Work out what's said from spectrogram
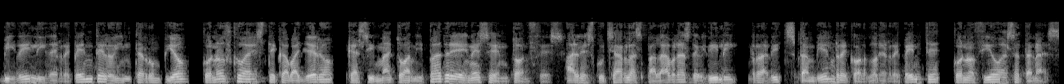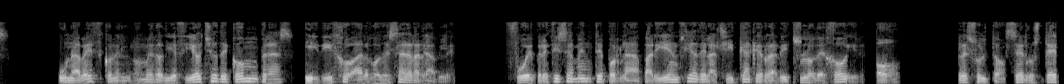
Vidili de repente lo interrumpió, conozco a este caballero, casi mato a mi padre en ese entonces. Al escuchar las palabras de Vidili, Raditz también recordó de repente, conoció a Satanás una vez con el número 18 de compras, y dijo algo desagradable. Fue precisamente por la apariencia de la chica que Raditz lo dejó ir, ¿oh? Resultó ser usted,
